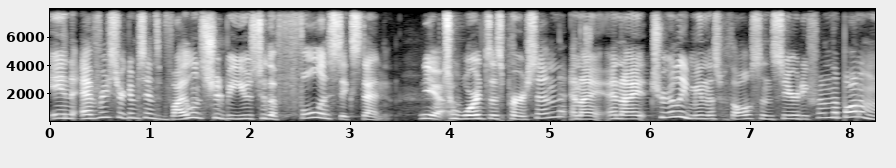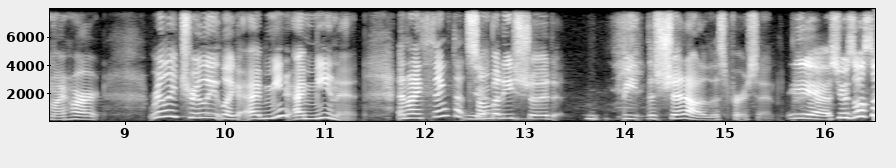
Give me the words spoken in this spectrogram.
in every circumstance, violence should be used to the fullest extent yeah towards this person. And I and I truly mean this with all sincerity from the bottom of my heart. Really, truly, like I mean, I mean it. And I think that Yeah. somebody should beat the shit out of this person. yeah she was also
